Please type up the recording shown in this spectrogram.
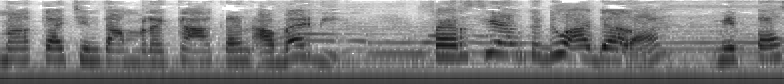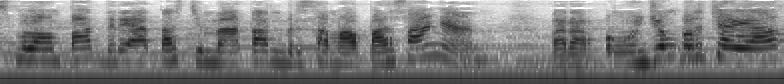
maka cinta mereka akan abadi. Versi yang kedua adalah mitos melompat dari atas jembatan bersama pasangan. Para pengunjung percaya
